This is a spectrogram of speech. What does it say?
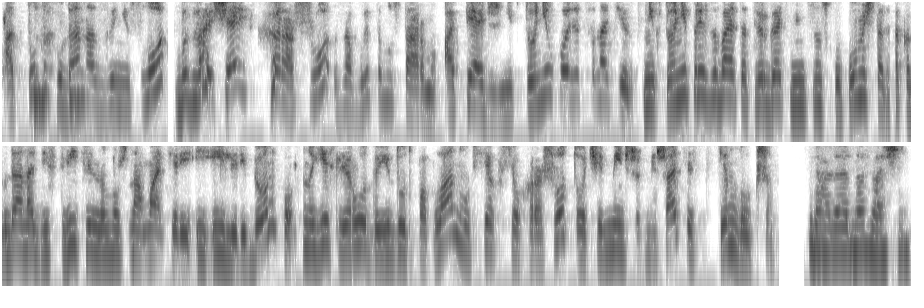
оттуда, куда нас занесло, возвращаясь к хорошо забытому старому. Опять же, никто не уходит в фанатизм, никто не призывает отвергать медицинскую помощь тогда, когда она действительно нужна матери и или ребенку. Но если роды идут по плану, у всех все хорошо, то чем меньше вмешательств, тем лучше. Да, да, однозначно.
